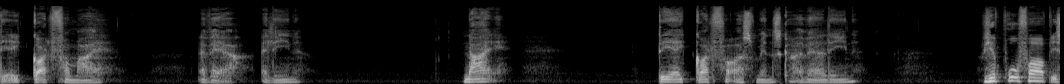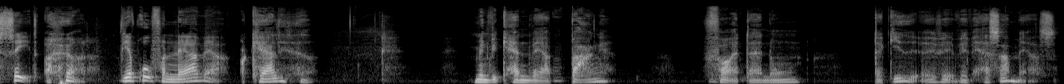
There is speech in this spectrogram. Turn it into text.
Det er ikke godt for mig at være alene. Nej, det er ikke godt for os mennesker at være alene. Vi har brug for at blive set og hørt. Vi har brug for nærvær og kærlighed. Men vi kan være bange for, at der er nogen, der gider, øh, vil, vil være sammen med os.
